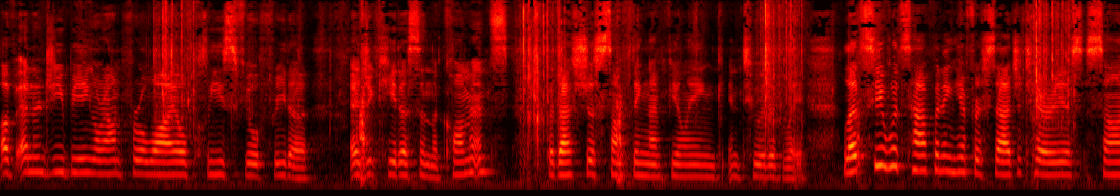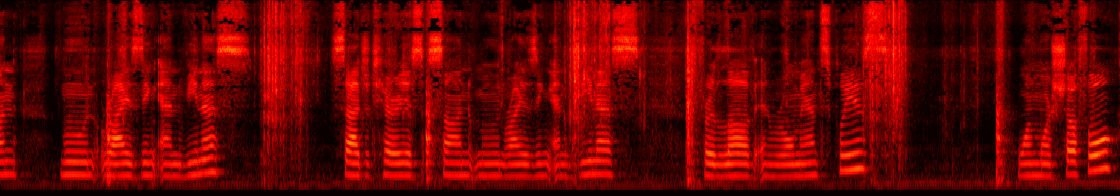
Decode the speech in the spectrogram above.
of energy being around for a while, please feel free to educate us in the comments. But that's just something I'm feeling intuitively. Let's see what's happening here for Sagittarius, Sun, Moon, Rising, and Venus. Sagittarius, Sun, Moon, Rising, and Venus for love and romance, please. One more shuffle.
